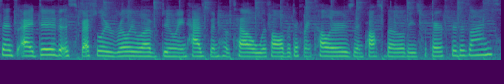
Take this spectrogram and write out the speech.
since I did especially really love doing Hazbin Hotel with all the different colors and possibilities for character designs.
